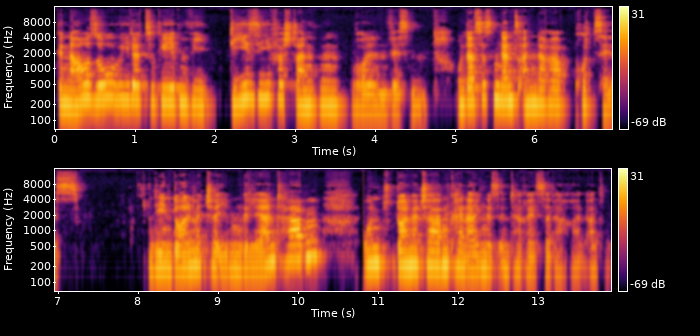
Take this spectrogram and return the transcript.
genauso wiederzugeben, wie die sie verstanden wollen wissen. Und das ist ein ganz anderer Prozess, den Dolmetscher eben gelernt haben. Und Dolmetscher haben kein eigenes Interesse daran. Also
